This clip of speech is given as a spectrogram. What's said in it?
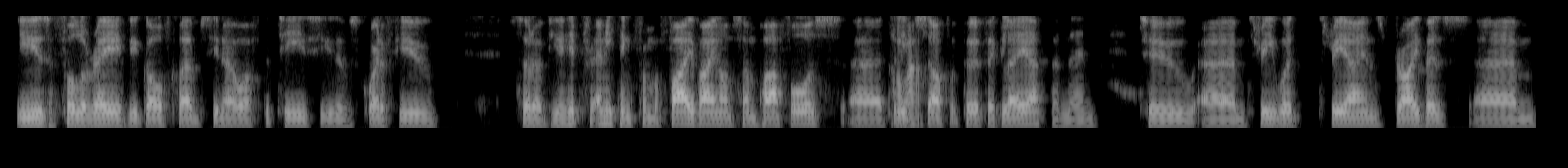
you use a full array of your golf clubs, you know, off the tees. You, there was quite a few sort of you hit for anything from a five iron on some par fours uh, to oh, leave wow. yourself a perfect layup, and then to um, three wood, three irons, drivers. Um,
